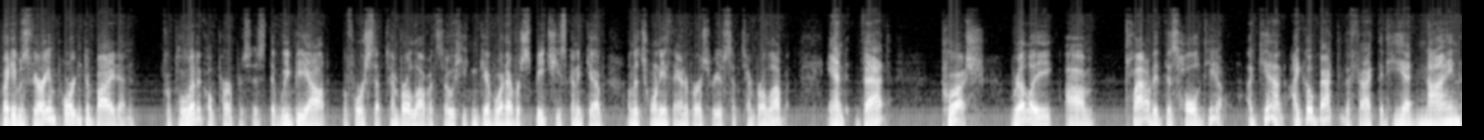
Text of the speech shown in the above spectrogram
But it was very important to Biden for political purposes that we be out before September 11th so he can give whatever speech he's going to give on the 20th anniversary of September 11th. And that push really um, clouded this whole deal. Again, I go back to the fact that he had nine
